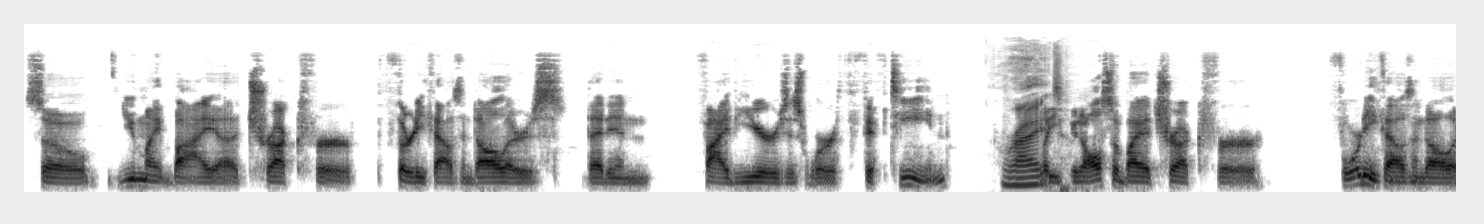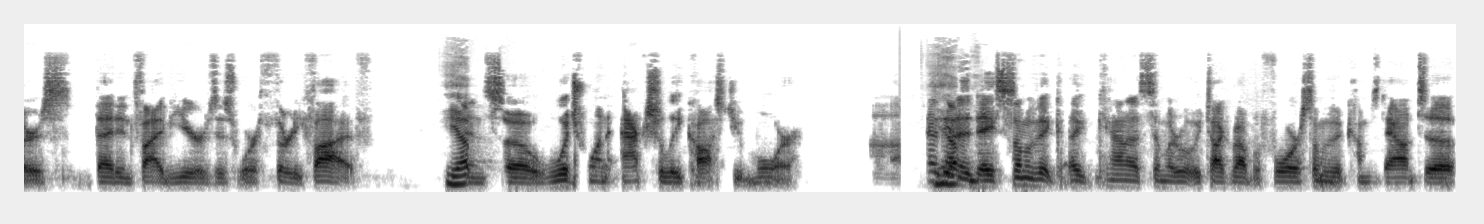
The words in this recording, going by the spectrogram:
So you might buy a truck for thirty thousand dollars that in five years is worth fifteen. Right. But you could also buy a truck for forty thousand dollars that in five years is worth thirty five. Yep. And so which one actually cost you more? At the end of the day, some of it uh, kind of similar to what we talked about before. Some of it comes down to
